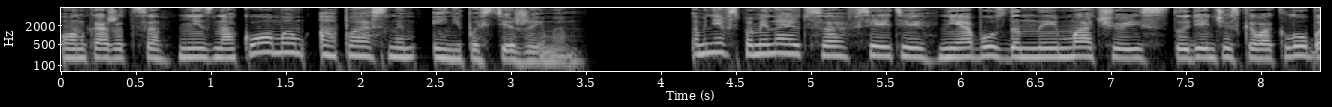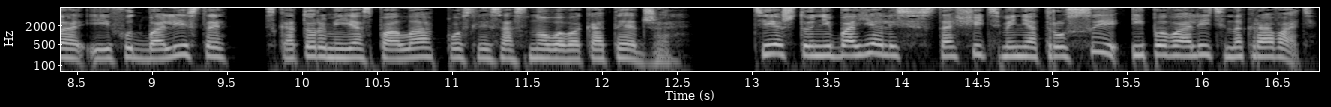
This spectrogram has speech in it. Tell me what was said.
Он кажется незнакомым, опасным и непостижимым. Мне вспоминаются все эти необузданные мачо из студенческого клуба и футболисты, с которыми я спала после соснового коттеджа. Те, что не боялись стащить с меня трусы и повалить на кровать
